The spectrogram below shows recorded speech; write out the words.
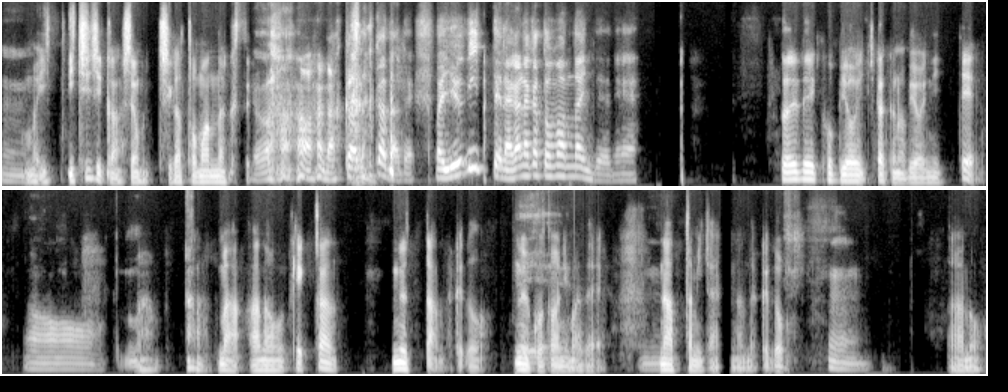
うんまあ、い1時間しても血が止まんなくて、なかなかだね。まあ、指ってなかなか止まんないんだよね。それでこう病院、近くの病院に行って、あーまあ、まあ、あの、結果、縫ったんだけど、縫うことにまでうんなったみたいなんだけど、うん。あの、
